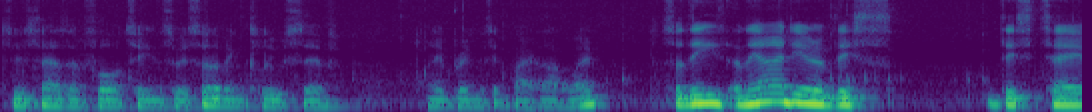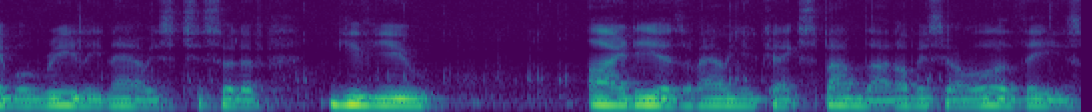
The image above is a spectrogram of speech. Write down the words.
2014. So it's sort of inclusive and it brings it back that way. So these, and the idea of this this table really now is to sort of give you ideas of how you can expand that. And obviously, on a lot of these,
